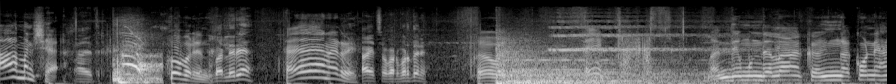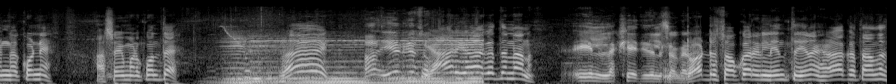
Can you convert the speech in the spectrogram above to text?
ಆ ಮನುಷ್ಯ. ಆಯ್ತು ರೀ ಹೋಗ್ಬರ್ರಿ ಇನ್ನು. ಬರ್ಲಿ ರೀ ಏ ನಡ್ರಿ. ಆಯ್ತು ಸೌಕರ್ ಬರ್ತೇನೆ. ಹೋಗ್ಬರ್ರಿ ಏ ಮಂದಿ ಮುಂದೆಲ್ಲ ಹಿಂಗೆ ಹಾಕೊಂಡೆ ಹಂಗೆ ಹಾಕೊಂಡೆ. ಅಸಹ್ಯ ಮಾಡ್ಕೊಂತ. ಯಾರಿಗೆ ಹೇಳಕತ್ತ ನಾನು? ಇಲ್ಲಿ ಲಕ್ಷ ಐತಿದಲ್ಲ ಸಾವುಕಾರ ದೊಡ್ಡ ಸಾವ್ಕಾರ ಇಲ್ಲಿ ನಿಂತು ಏನೋ ಹೇಳಕತ್ತ ಅಂದ್ರೆ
